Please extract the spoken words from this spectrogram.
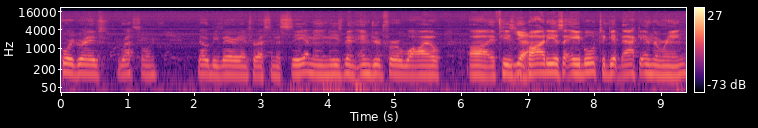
Corey Graves wrestling. That would be very interesting to see. I mean, he's been injured for a while. Uh, if his Yeah. body is able to get back in the ring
